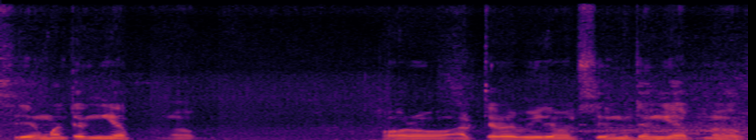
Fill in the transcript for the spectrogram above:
เสียงมันจะเงียบนะครับ พอเราอัดจรบีแล้วมันเสียงมันจะเงียบนะครับ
